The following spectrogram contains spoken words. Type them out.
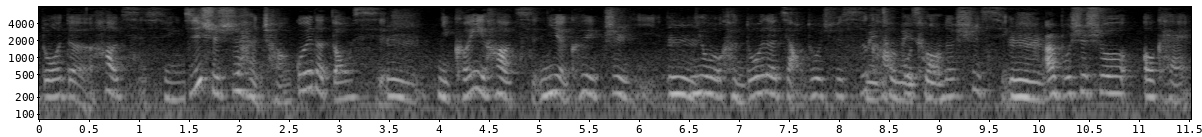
多的好奇心，即使是很常规的东西，嗯，你可以好奇，你也可以质疑，嗯，你有很多的角度去思考不同的事情，嗯，而不是说 OK。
